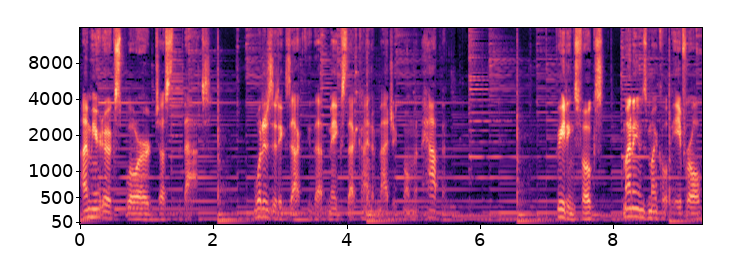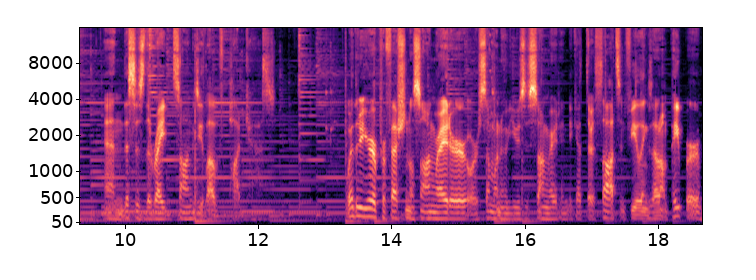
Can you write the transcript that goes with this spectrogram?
I'm here to explore just that. What is it exactly that makes that kind of magic moment happen? Greetings, folks. My name is Michael Averill, and this is the Write Songs You Love podcast. Whether you're a professional songwriter or someone who uses songwriting to get their thoughts and feelings out on paper,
